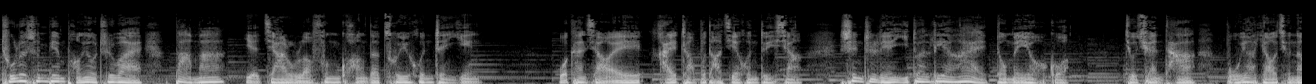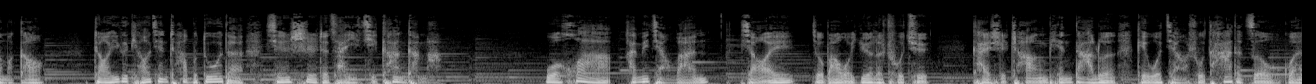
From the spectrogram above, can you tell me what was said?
除了身边朋友之外，爸妈也加入了疯狂的催婚阵营。我看小 A 还找不到结婚对象，甚至连一段恋爱都没有过，就劝他不要要求那么高，找一个条件差不多的，先试着在一起看看嘛。我话还没讲完，小 A 就把我约了出去。开始长篇大论给我讲述他的择偶观。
